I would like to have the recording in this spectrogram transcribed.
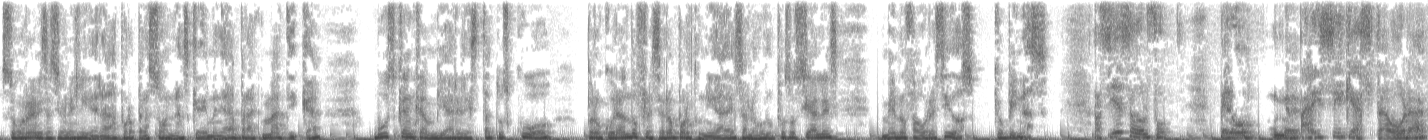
Son organizaciones lideradas por personas que de manera pragmática buscan cambiar el status quo procurando ofrecer oportunidades a los grupos sociales menos favorecidos. ¿Qué opinas? Así es, Adolfo, pero me parece que hasta ahora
